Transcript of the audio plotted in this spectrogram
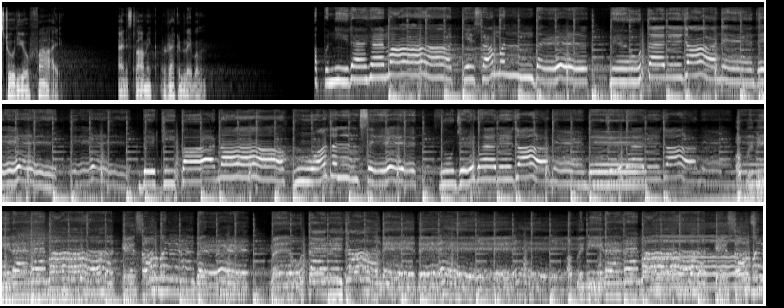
Studio 5, an Islamic record label. अपनी रहमत के रहमा के समन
